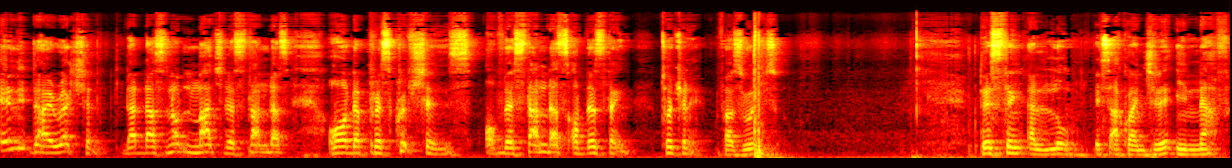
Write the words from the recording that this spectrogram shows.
any direction that does not match the standards or the prescriptions of the standards of this thing. To twene mfasoɔ ni This thing alone is akwanjire enough.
